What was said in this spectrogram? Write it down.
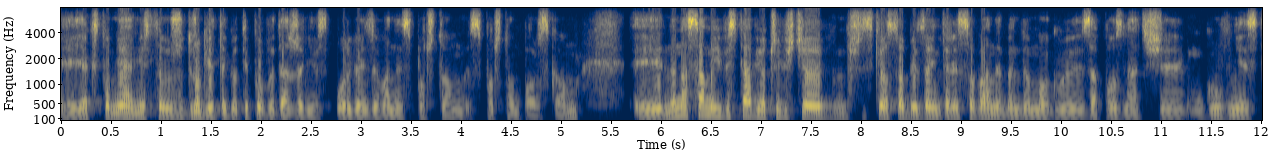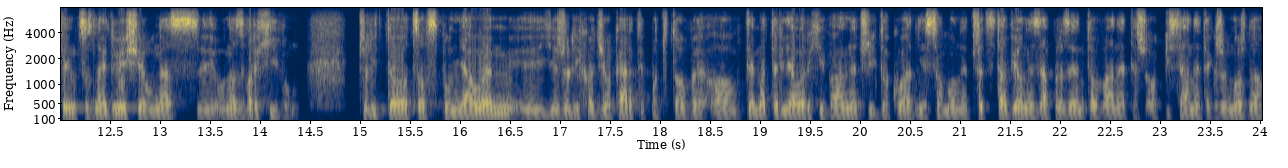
Y, Jak wspomniałem, jest to już drugie tego typu wydarzenie współorganizowane z Pocztą, z Pocztą Polską. Y, No na samej wystawie oczywiście wszystkie osoby zainteresowane będą mogły zapoznać się głównie z tym, co znajduje się u nas, u nas w archiwum. Czyli to, co wspomniałem, y, jeżeli chodzi o karty pocztowe, o te materiały archiwalne, czyli dokładnie są one przedstawione, zaprezentowane, też opisane, także można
